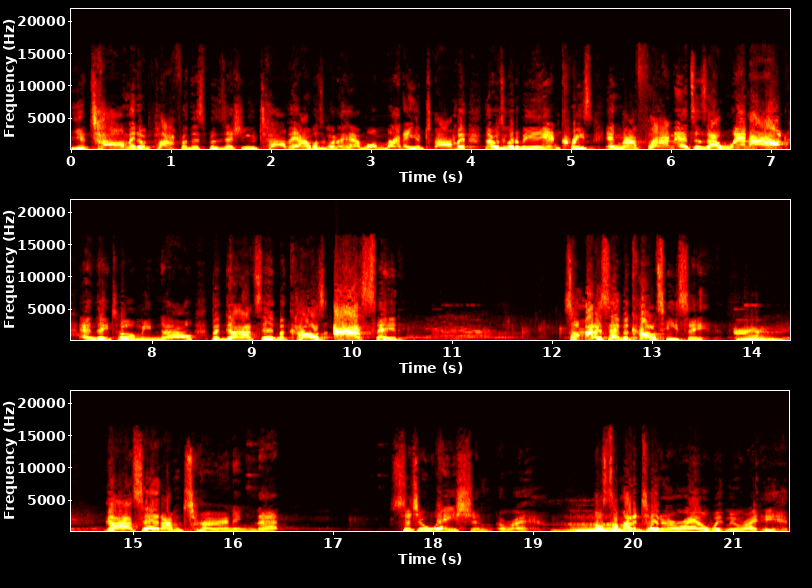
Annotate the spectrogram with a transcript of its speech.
you told me to apply for this position. You told me I was going to have more money. You told me there was going to be an increase in my finances. I went out and they told me no, but God said, because I said it. Somebody say, because he said it. God said, I'm turning that situation around. Oh, somebody turning around with me right here.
